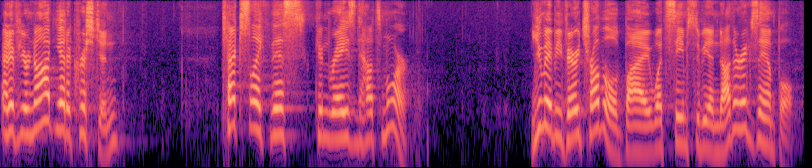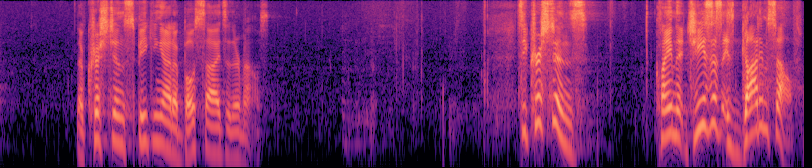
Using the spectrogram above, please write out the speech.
And if you're not yet a Christian, texts like this can raise doubts more. You may be very troubled by what seems to be another example of Christians speaking out of both sides of their mouths. See, Christians claim that Jesus is God Himself.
